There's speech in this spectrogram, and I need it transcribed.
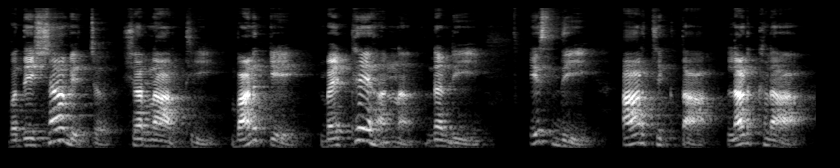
ਵਿਦੇਸ਼ਾਂ ਵਿੱਚ ਸ਼ਰਨਾਰਥੀ ਬਣ ਕੇ ਬੈਠੇ ਹਨ। ਡੰਡੀ, ਇਸ ਦੀ ਆਰਥਿਕਤਾ ਲੜਖੜਾ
